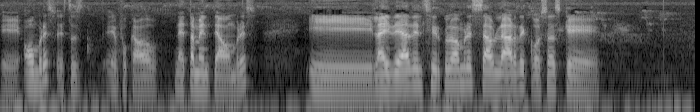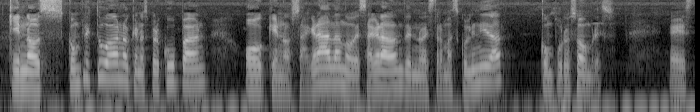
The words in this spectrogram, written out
eh, hombres, esto es enfocado netamente a hombres. Y la idea del círculo de hombres es hablar de cosas que, que nos conflictúan o que nos preocupan o que nos agradan o desagradan de nuestra masculinidad con puros hombres. Es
